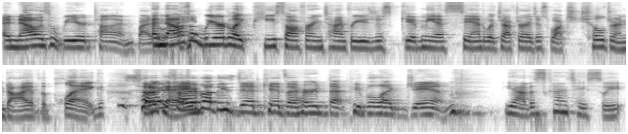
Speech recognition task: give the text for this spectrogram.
and now is a weird time. By the And way, now is a weird, like, peace offering time for you just give me a sandwich after I just watched children die of the plague. sorry, okay. sorry about these dead kids. I heard that people like jam. Yeah, this kind of tastes sweet.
